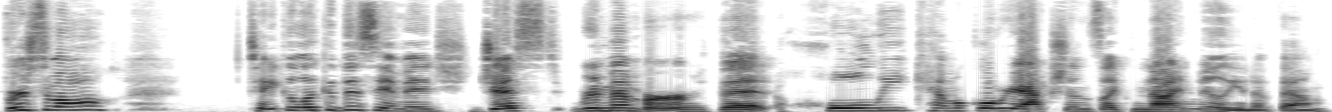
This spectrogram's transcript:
First of all, take a look at this image. Just remember that holy chemical reactions, like 9 million of them,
